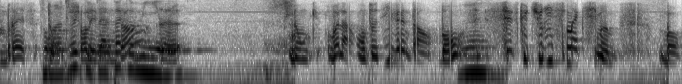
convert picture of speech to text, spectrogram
Bref, Pour donc, un truc que t'as 20 pas commis, euh, oui. donc voilà, on te dit 20 ans. Bon, c'est ce que tu risques maximum. Bon,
